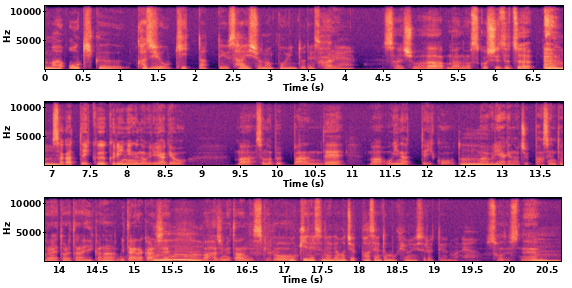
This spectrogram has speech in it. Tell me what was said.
まあ、大きく舵を切ったっていう最初のポイントですかね。はい。最初は、まあ、あの少しずつん。下がっていくクリーニングの売り上げを、まあ、その物販で、まあ、補っていこうと、うん。まあ、売り上げの10%ぐらい取れたらいいかなみたいな感じで、うん。まあ、始めたんですけど、大きいですね。でも10%目標にするっていうのはね。そうですね。うん。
